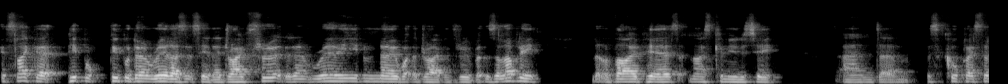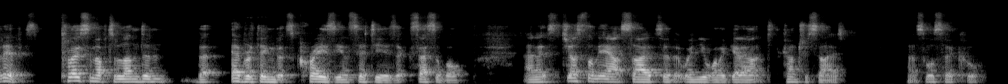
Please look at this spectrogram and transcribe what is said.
it's like a people people don't realize it's here. They drive through it. They don't really even know what they're driving through. But there's a lovely little vibe here. It's a nice community, and um, it's a cool place to live. It's close enough to London that everything that's crazy in city is accessible and it's just on the outside so that when you want to get out to the countryside that's also cool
